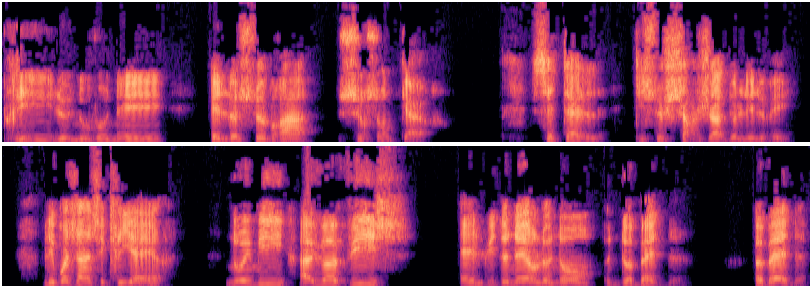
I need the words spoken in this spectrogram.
prit le nouveau-né et le sevra sur son cœur. C'est elle qui se chargea de l'élever. Les voisins s'écrièrent Noémie a eu un fils. Elles lui donnèrent le nom d'Obed. Obed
